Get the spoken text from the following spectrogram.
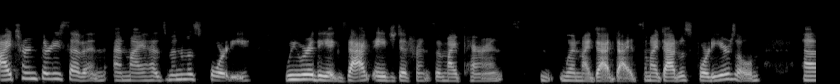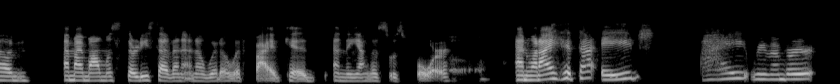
I turned 37 and my husband was 40, we were the exact age difference of my parents when my dad died. So my dad was 40 years old. Um, and my mom was 37 and a widow with five kids, and the youngest was four. Oh. And when I hit that age, I remember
